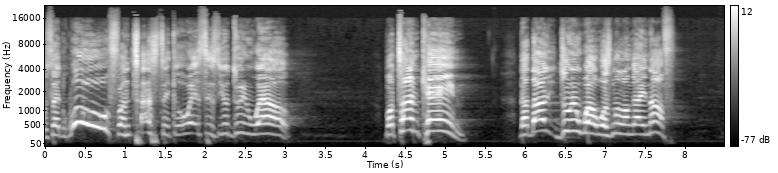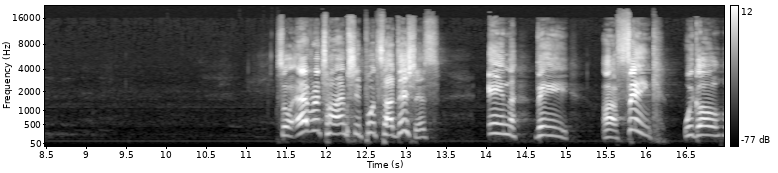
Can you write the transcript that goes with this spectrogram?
We said, Woo, fantastic, Oasis, you're doing well. But time came that that doing well was no longer enough. So every time she puts her dishes in the uh, sink, we go,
